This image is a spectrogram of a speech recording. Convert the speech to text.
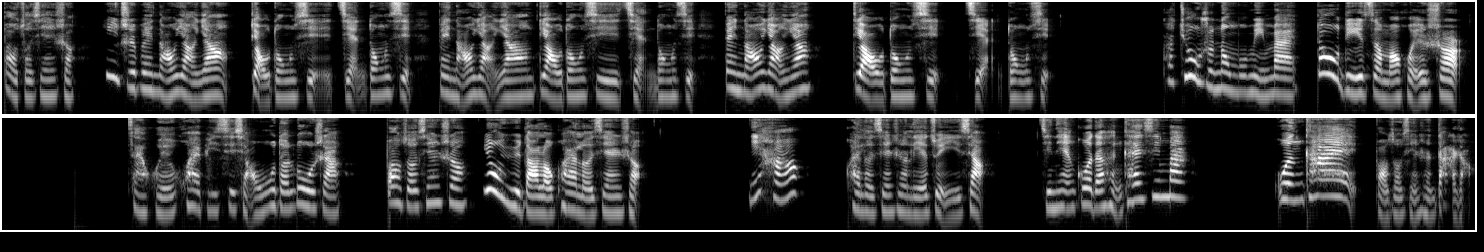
暴躁先生一直被挠痒痒。掉东西，捡东西，被挠痒痒；掉东西，捡东西，被挠痒痒；掉东西，捡东西。他就是弄不明白到底怎么回事儿。在回坏脾气小屋的路上，暴走先生又遇到了快乐先生。你好，快乐先生咧嘴一笑：“今天过得很开心吧？”滚开！暴走先生大嚷：“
